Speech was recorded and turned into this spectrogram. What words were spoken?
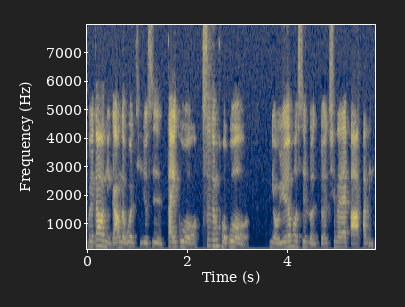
回到你刚刚的问题，就是待过、生活过纽约或是伦敦，现在在巴黎，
